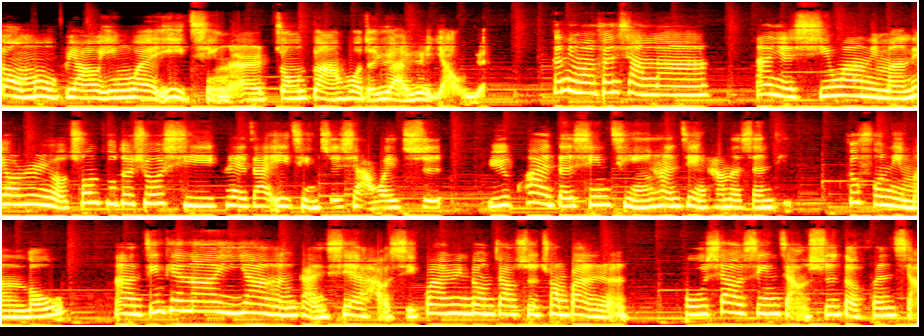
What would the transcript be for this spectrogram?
动目标因为疫情而中断或者越来越遥远。跟你们分享啦。那也希望你们六日有充足的休息，可以在疫情之下维持愉快的心情和健康的身体，祝福你们喽！那今天呢，一样很感谢好习惯运动教室创办人胡孝新讲师的分享。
